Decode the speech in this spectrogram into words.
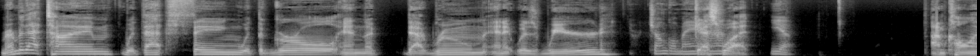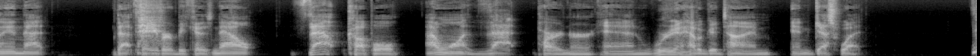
remember that time with that thing with the girl and the that room and it was weird? Jungle Man. Guess what? Yeah. I'm calling in that that favor because now that couple, I want that partner and we're going to have a good time and guess what?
